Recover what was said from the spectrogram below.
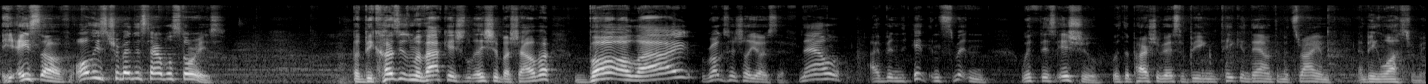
Esav, all these tremendous, terrible stories. But because he was Mavakesh Leisha Bashalva, Ba'alai Rug Shel Yosef. Now I've been hit and smitten with this issue, with the Parsha of Yosef being taken down to Mitzrayim and being lost for me.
